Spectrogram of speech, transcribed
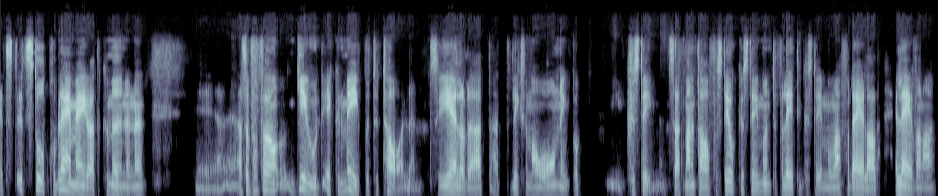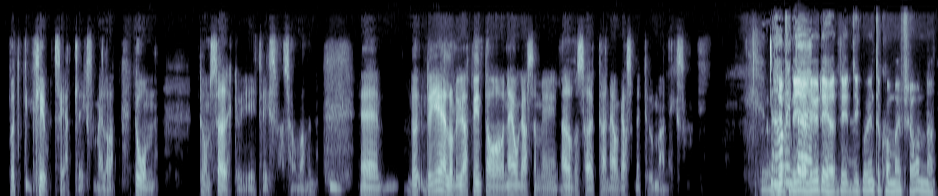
Ett, ett stort problem är ju att kommunen Alltså för att få god ekonomi på totalen så gäller det att, att liksom ha ordning på kostymen så att man inte har för stor kostym och inte för liten kostym och man fördelar eleverna på ett klokt sätt. Liksom, eller de, de söker givetvis. Så, men, mm. eh, då, då, gäller det ju att vi inte har några som är översökta och några som är tumma. Liksom. Det, för det gäller ju det, det, det, går ju inte att komma ifrån att,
